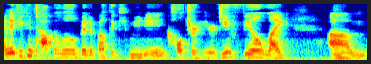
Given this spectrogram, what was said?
And if you can talk a little bit about the community and culture here, do you feel like um,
